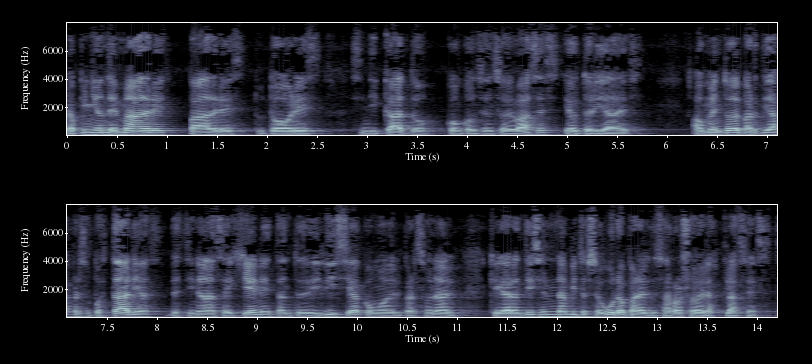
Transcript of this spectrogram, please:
La opinión de madres, padres, tutores, sindicato, con consenso de bases y autoridades. Aumento de partidas presupuestarias destinadas a higiene tanto de edilicia como del personal, que garanticen un ámbito seguro para el desarrollo de las clases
